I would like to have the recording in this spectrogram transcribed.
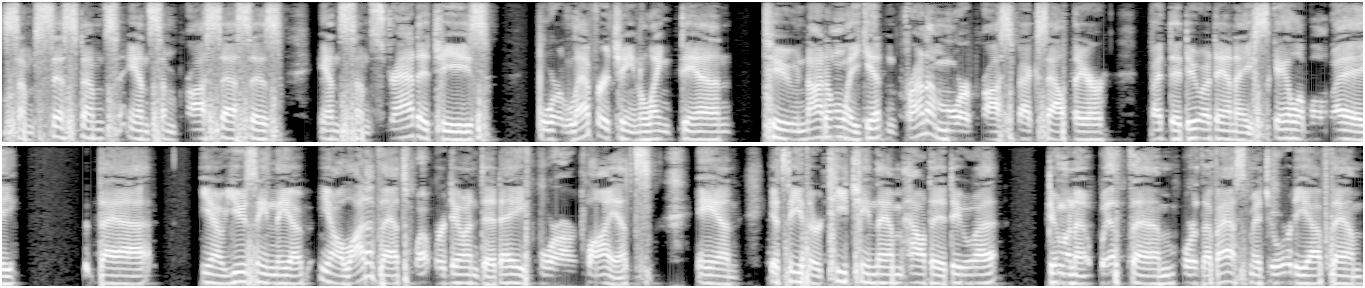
some systems and some processes and some strategies for leveraging LinkedIn to not only get in front of more prospects out there, but to do it in a scalable way that, you know, using the, uh, you know, a lot of that's what we're doing today for our clients. And it's either teaching them how to do it doing it with them, or the vast majority of them,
